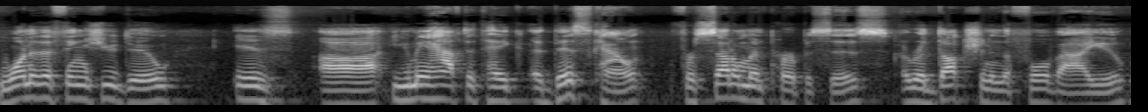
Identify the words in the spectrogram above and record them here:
One of the things you do is uh, you may have to take a discount for settlement purposes, a reduction in the full value.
